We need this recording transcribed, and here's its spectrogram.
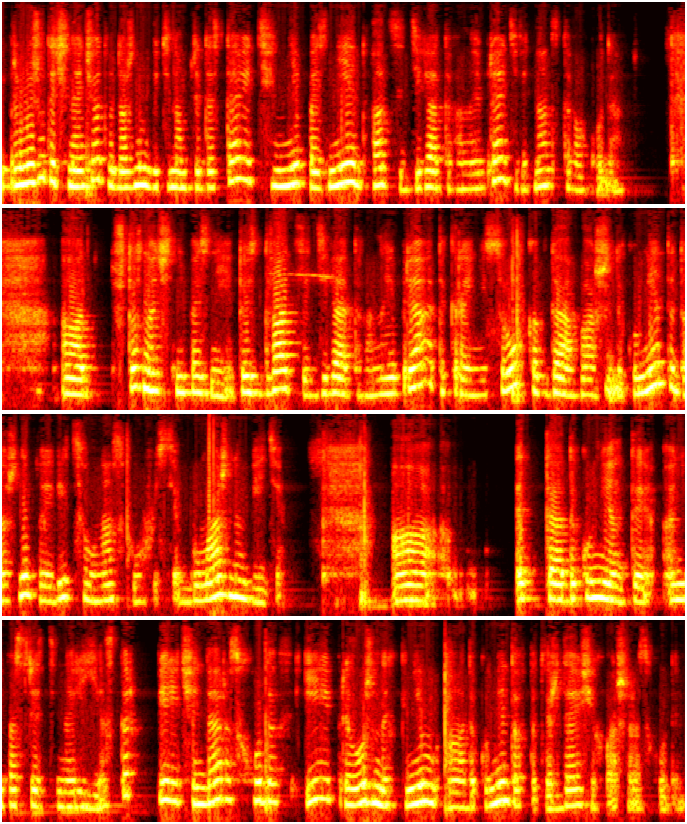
промежуточный отчет вы должны будете нам предоставить не позднее 29 ноября 2019 года. А, что значит не позднее? То есть 29 ноября – это крайний срок, когда ваши документы должны появиться у нас в офисе в бумажном виде. А, это документы непосредственно реестр, перечень да, расходов и приложенных к ним а, документов, подтверждающих ваши расходы.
